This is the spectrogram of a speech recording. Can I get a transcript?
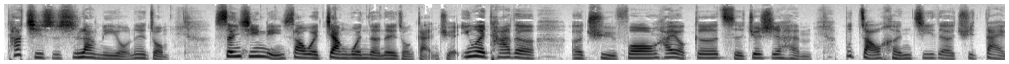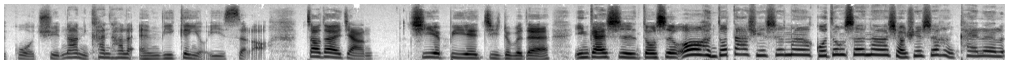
它其实是让你有那种。身心灵稍微降温的那种感觉，因为他的呃曲风还有歌词就是很不着痕迹的去带过去。那你看他的 MV 更有意思了。照道理讲，七月毕业季对不对？应该是都是哦，很多大学生啊、国中生啊、小学生很快乐、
